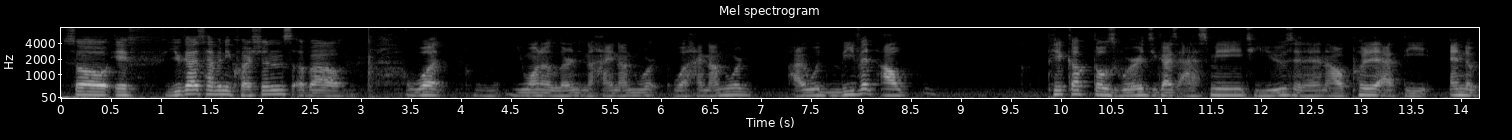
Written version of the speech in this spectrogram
So if you guys have any questions about what you want to learn in the Hainan word, what Hainan word, I would leave it. I'll pick up those words you guys asked me to use, and then I'll put it at the end of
